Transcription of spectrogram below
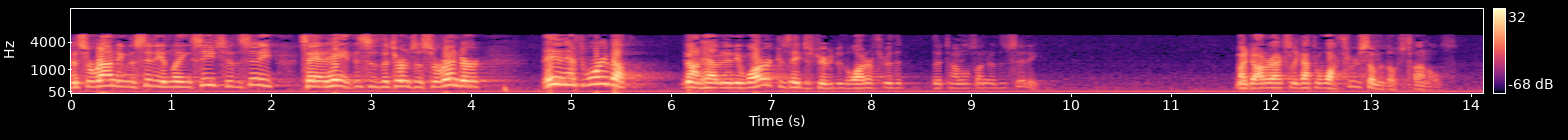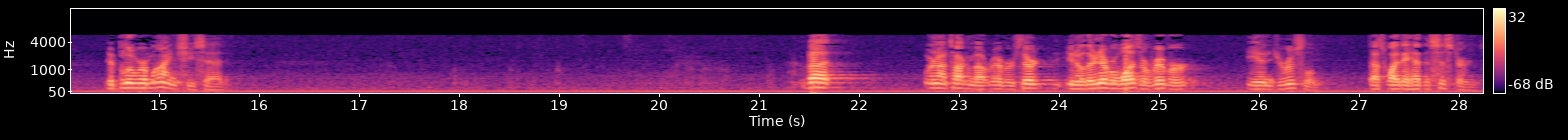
and surrounding the city and laying siege to the city, saying, "Hey, this is the terms of surrender." They didn't have to worry about not having any water because they distributed the water through the, the tunnels under the city. My daughter actually got to walk through some of those tunnels. It blew her mind, she said. But we're not talking about rivers. There, you know, there never was a river in Jerusalem. That's why they had the cisterns.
